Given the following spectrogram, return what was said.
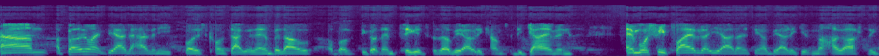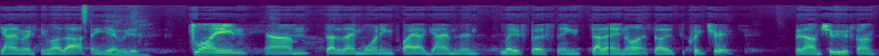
Um, I probably won't be able to have any close contact with them, but they'll I've obviously got them tickets, so they'll be able to come to the game and and watch me play. But uh, yeah, I don't think I'll be able to give them a hug after the game or anything like that. I think yeah, we just fly in um, Saturday morning, play our game, and then leave first thing Saturday night. So it's a quick trip, but um, should be good fun.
